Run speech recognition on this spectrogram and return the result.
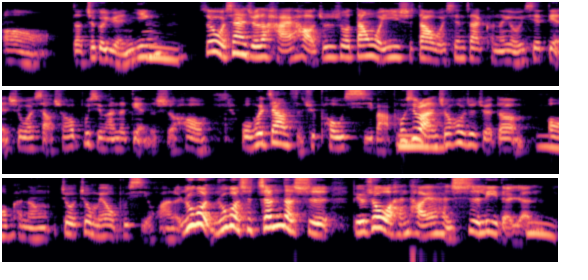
哦、的这个原因。嗯所以我现在觉得还好，就是说，当我意识到我现在可能有一些点是我小时候不喜欢的点的时候，我会这样子去剖析吧。剖析完之后就觉得，哦，可能就就没有不喜欢了。如果如果是真的是，比如说我很讨厌很势利的人，嗯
